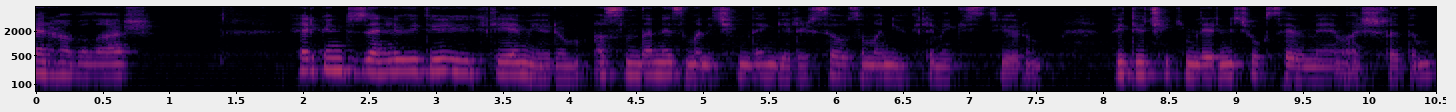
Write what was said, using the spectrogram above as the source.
Merhabalar. Her gün düzenli video yükleyemiyorum. Aslında ne zaman içimden gelirse o zaman yüklemek istiyorum. Video çekimlerini çok sevmeye başladım.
